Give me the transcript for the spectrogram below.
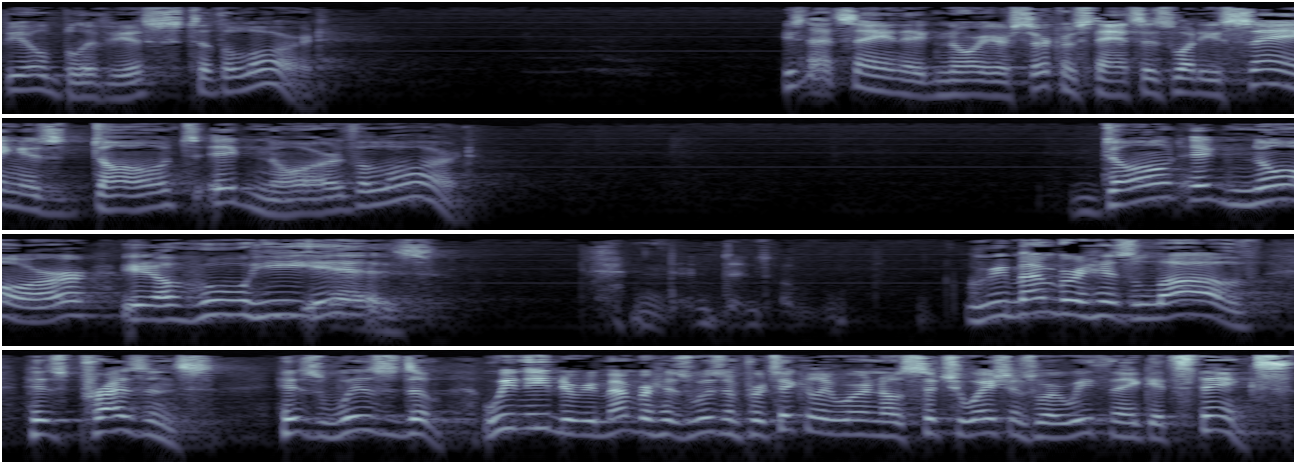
be oblivious to the Lord. He's not saying ignore your circumstances. What he's saying is don't ignore the Lord. Don't ignore, you know, who he is. Remember his love, his presence, his wisdom. We need to remember His wisdom, particularly we're in those situations where we think it stinks.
